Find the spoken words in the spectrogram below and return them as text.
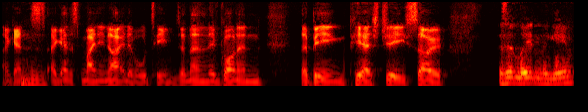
against mm-hmm. against Man United of all teams, and then they've gone and they're being PSG. So, is it late in the game?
